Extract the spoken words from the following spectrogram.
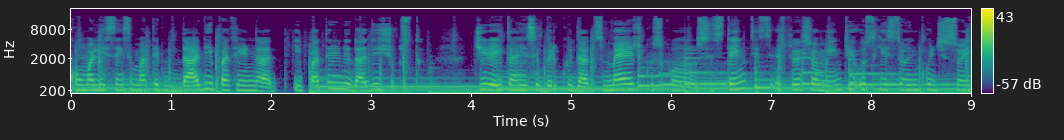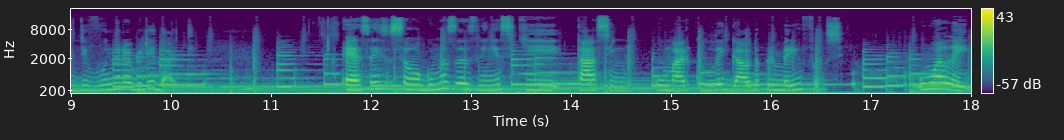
com uma licença maternidade e paternidade, e paternidade justa, direito a receber cuidados médicos consistentes, especialmente os que estão em condições de vulnerabilidade. Essas são algumas das linhas que tá assim o marco legal da primeira infância. Uma lei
